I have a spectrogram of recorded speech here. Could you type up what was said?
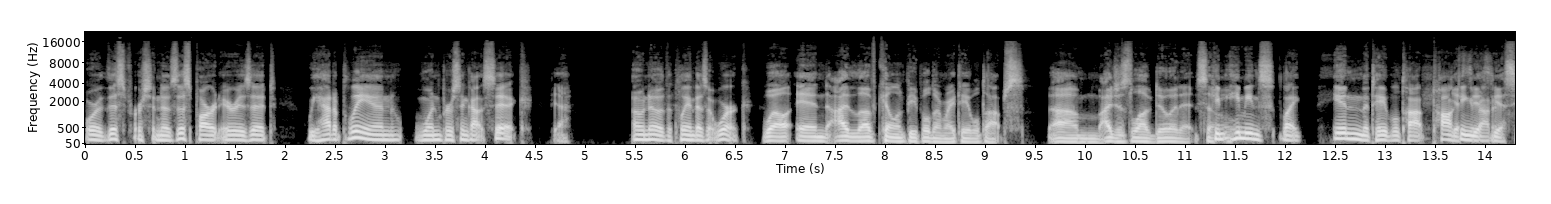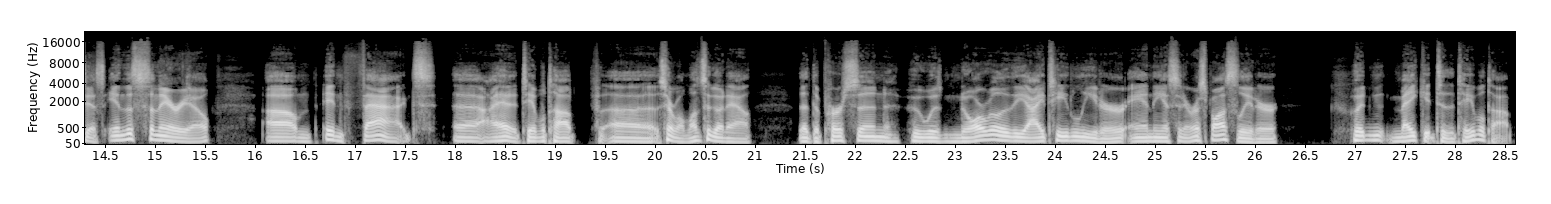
or this person knows this part, or is it we had a plan, one person got sick? Yeah. Oh no, the plan doesn't work. Well, and I love killing people during my tabletops. Um, I just love doing it. So he, he means like in the tabletop talking yes, about yes, it. Yes, yes, In the scenario. Um, in fact, uh, I had a tabletop uh, several months ago now that the person who was normally the IT leader and the incident response leader couldn't make it to the tabletop.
